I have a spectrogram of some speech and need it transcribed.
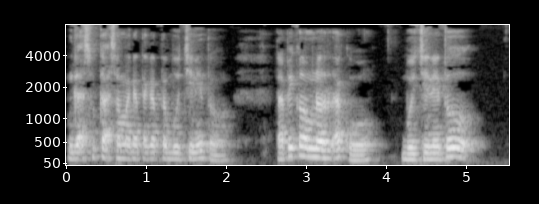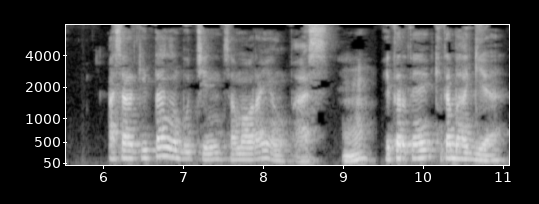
nggak suka sama kata-kata bucin itu tapi kalau menurut aku bucin itu asal kita ngebucin sama orang yang pas Hmm? itu artinya kita bahagia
